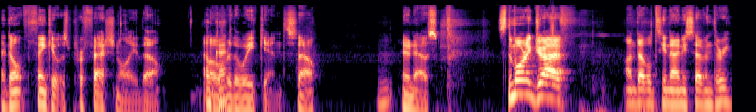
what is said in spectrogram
I don't think it was professionally though. Okay. Over the weekend, so who knows? It's the morning drive on Double T 97.3.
